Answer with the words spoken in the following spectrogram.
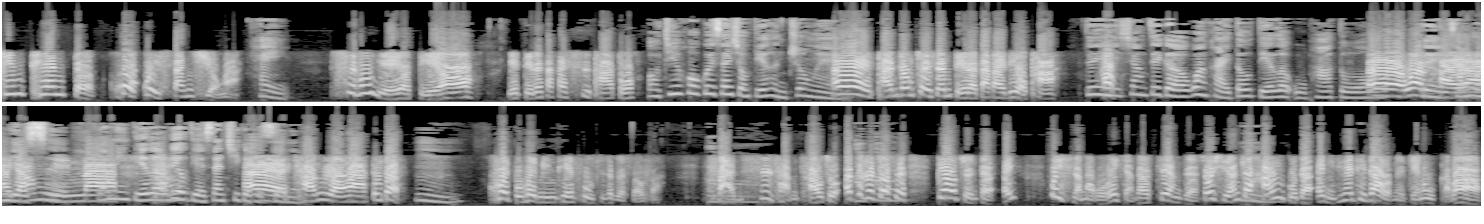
今天的货柜三雄啊，嘿，似乎也有跌哦，也跌了大概四趴多。哦，今天货柜三雄跌很重哎，哎，盘中最深跌了大概六趴。对好，像这个万海都跌了五趴多，哎万海啊长荣也阳是，明啊。阳明跌了六点三七个哎 percent，呢。长荣啊，对不对？嗯，会不会明天复制这个手法，哦反市场操作？啊，这个就是标准的。哎，为什么我会讲到这样子？所以喜欢做航运股的，哎，你今天听到我们的节目，搞不好，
